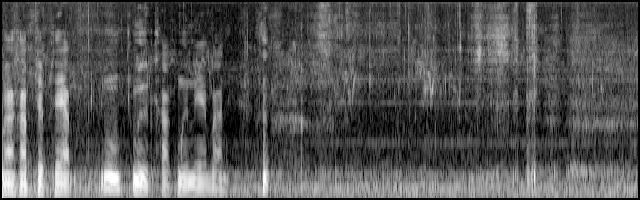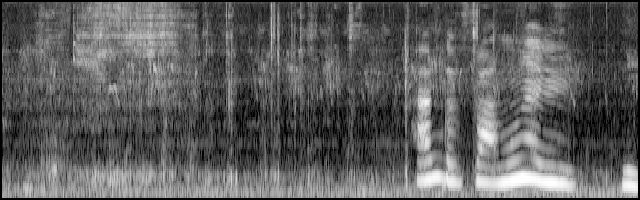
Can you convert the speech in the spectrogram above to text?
มาครับแซ่บๆอืมมืดคักมืดแน่บานทานกับสามเมื่อยนี่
